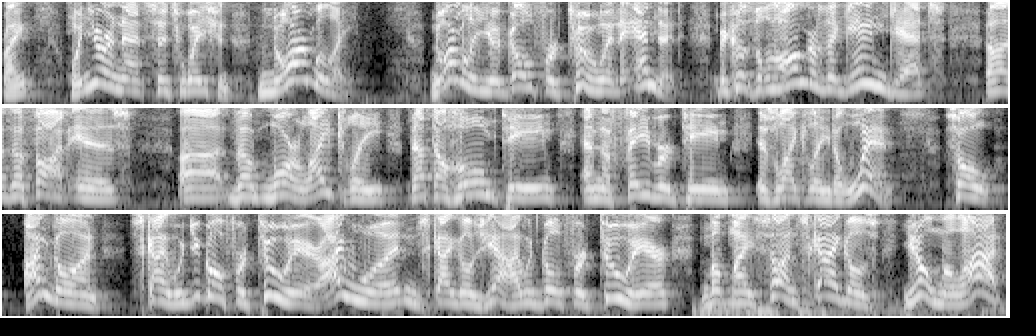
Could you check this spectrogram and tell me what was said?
right? When you're in that situation, normally, normally you go for two and end it because the longer the game gets, uh, the thought is, uh, the more likely that the home team and the favored team is likely to win. So I'm going, Sky, would you go for two here? I would. And Sky goes, Yeah, I would go for two here. But my son, Sky goes, You know, Mellott,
